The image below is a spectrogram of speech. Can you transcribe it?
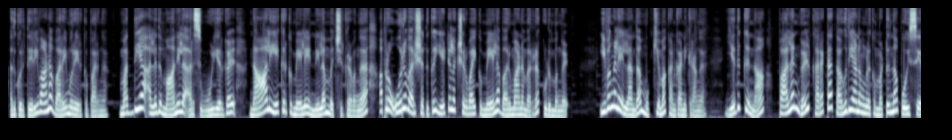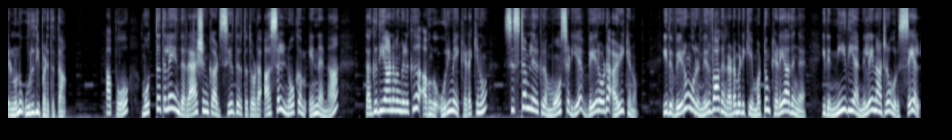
அதுக்கு ஒரு தெளிவான வரைமுறை இருக்கு பாருங்க. மத்திய அல்லது மாநில அரசு ஊழியர்கள் நாலு ஏக்கருக்கு மேலே நிலம் வச்சிருக்கிறவங்க அப்புறம் ஒரு வருஷத்துக்கு எட்டு லட்சம் ரூபாய்க்கு மேல வருமானம் வர்ற குடும்பங்கள். இவங்களையெல்லாம் தான் முக்கியமா கண்காணிக்கிறாங்க. எதுக்குன்னா பலன்கள் கரெக்டா தகுதியானவங்களுக்கு மட்டும்தான் போய் சேரணும்னு உறுதிப்படுத்தத்தான் அப்போ மொத்தத்துல இந்த ரேஷன் கார்டு சீர்திருத்தத்தோட அசல் நோக்கம் என்னன்னா தகுதியானவங்களுக்கு அவங்க உரிமை கிடைக்கணும் சிஸ்டம்ல இருக்கிற மோசடிய வேரோட அழிக்கணும். இது வெறும் ஒரு நிர்வாக நடவடிக்கை மட்டும் கிடையாதுங்க. இது நீதியா நிலைநாட்டுற ஒரு செயல்.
